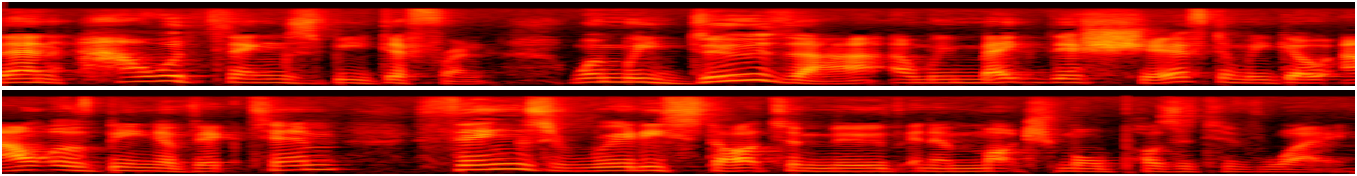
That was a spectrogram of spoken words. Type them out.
then how would things be different? When we do that and we make this shift and we go out of being a victim, things really start to move in a much more positive way.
